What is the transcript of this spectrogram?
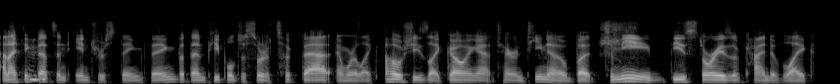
And I think mhm, that's an interesting thing, but then people just sort of took that and were like, "Oh, she's, like, going at Tarantino." But to me, these stories of kind of, like,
